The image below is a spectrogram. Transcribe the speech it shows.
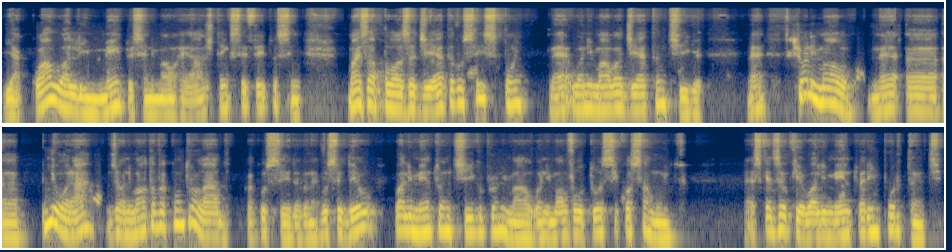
e a qual alimento esse animal reage, tem que ser feito assim. Mas após a dieta, você expõe né, o animal à dieta antiga. Né? Se o animal né, uh, uh, piorar, o animal estava controlado com a coceira, né? você deu o alimento antigo para o animal, o animal voltou a se coçar muito. Isso quer dizer o quê? O alimento era importante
